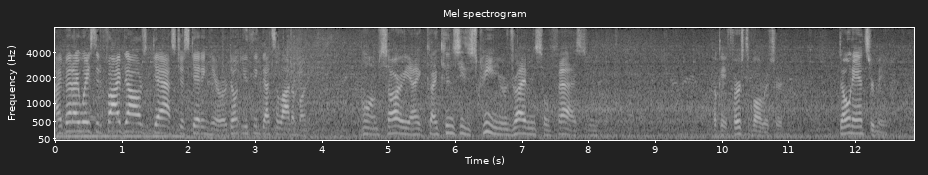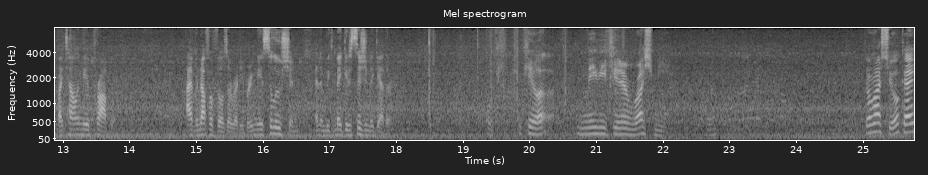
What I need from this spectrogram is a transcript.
I bet I wasted $5 of gas just getting here, or don't you think that's a lot of money? Oh, I'm sorry. I, I couldn't see the screen. You were driving so fast. Okay, first of all, Richard, don't answer me by telling me a problem. I have enough of those already. Bring me a solution, and then we can make a decision together. Okay, okay well, maybe if you didn't rush me. Don't rush you, okay?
